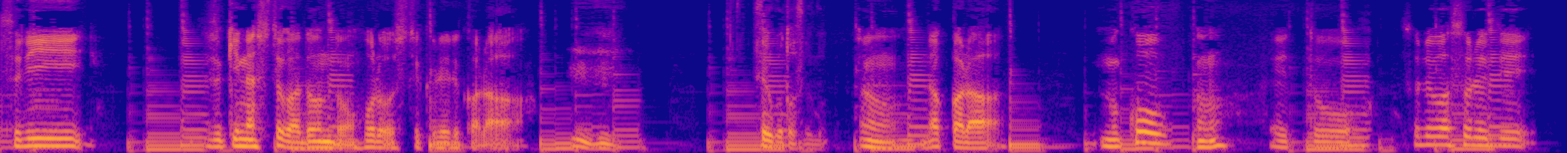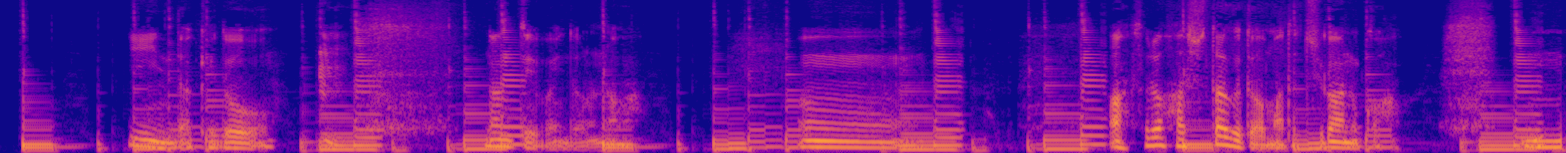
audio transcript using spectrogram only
釣り好きな人がどんどんフォローしてくれるから、うんうん。そういうこと、そういうん。だから、向こう、うん？えっと、それはそれでいいんだけど、と。うん。なんて言えばいいんだろうな。うーん。あ、それはハッシュタグとはまた違うのか。うん。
